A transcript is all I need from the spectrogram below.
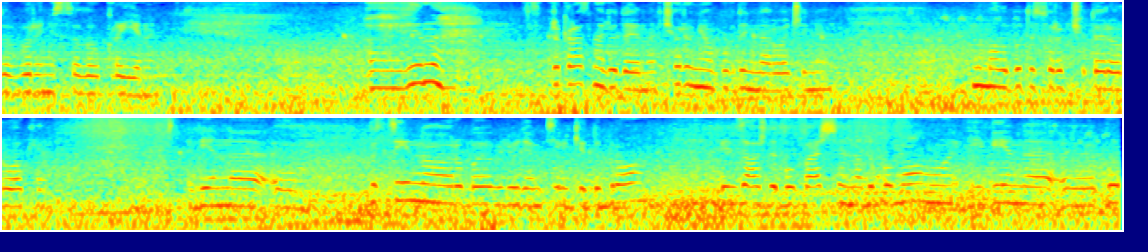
за Збройні Сили України. Е, Він це прекрасна людина. Вчора в нього був день народження. Йому мало бути 44 роки. Він е, постійно робив людям тільки добро. Він завжди був перший на допомогу, і він е, був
